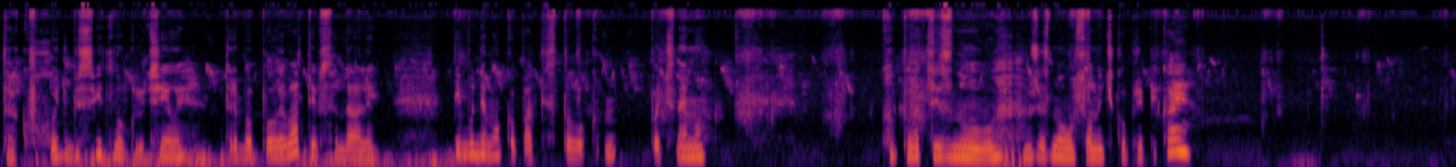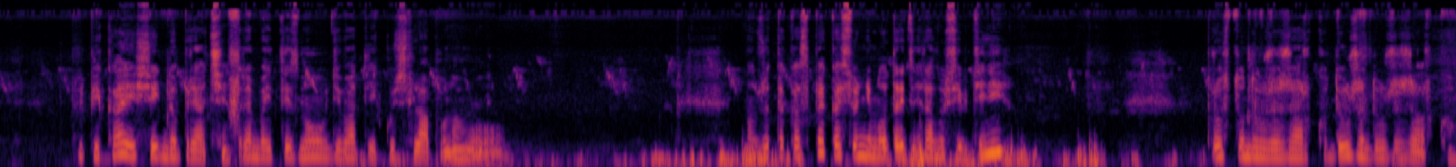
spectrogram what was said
Так, хоч би світло включили. Треба поливати все далі. І будемо копати столок. Ну, Почнемо копати знову. Вже знову сонечко припікає. Припікає ще й добряче. Треба йти знову вдівати якусь шляпу на голову. Ну, вже така спека, сьогодні було 30 градусів в тіні. Просто дуже жарко, дуже-дуже жарко.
